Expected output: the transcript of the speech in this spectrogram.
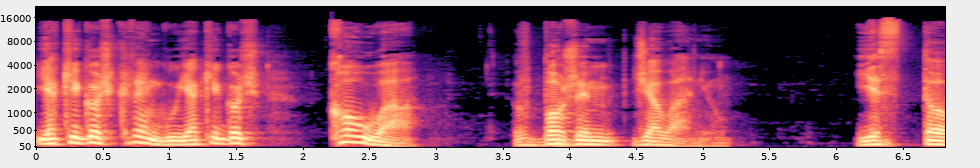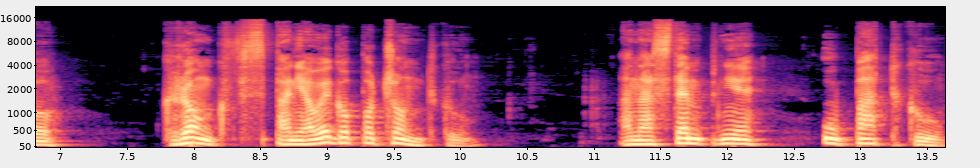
jakiegoś kręgu, jakiegoś koła w Bożym działaniu. Jest to krąg wspaniałego początku, a następnie upadku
